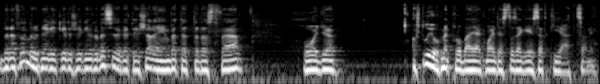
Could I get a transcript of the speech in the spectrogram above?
De fölmerült még egy kérdés, hogy a beszélgetés elején vetetted azt fel, hogy a stúdiók megpróbálják majd ezt az egészet kijátszani.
